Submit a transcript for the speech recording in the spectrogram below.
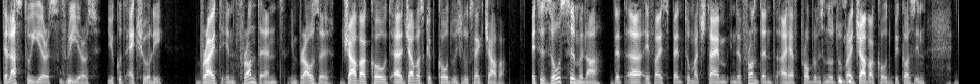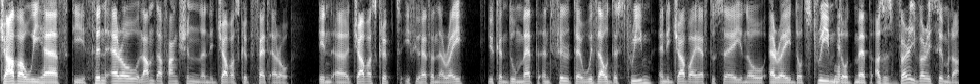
the last two years, three years, you could actually write in front end in browser Java code, uh, JavaScript code, which looks like Java. It is so similar that uh, if I spend too much time in the front end, I have problems in order to write Java code because in Java we have the thin arrow lambda function and in JavaScript fat arrow. In uh, JavaScript, if you have an array, you can do map and filter without the stream. And in Java, I have to say, you know, array.stream.map. Yeah. As it's very, very similar.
